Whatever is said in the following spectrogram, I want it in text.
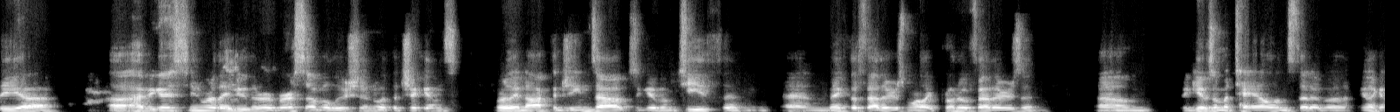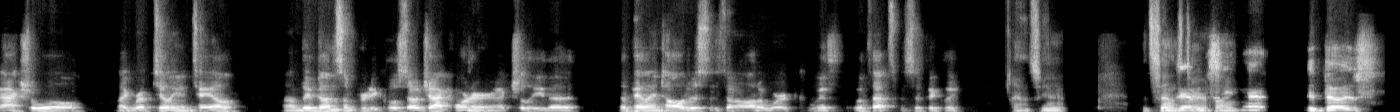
the uh, uh, have you guys seen where they do the reverse evolution with the chickens, where they knock the genes out to give them teeth and and make the feathers more like proto feathers, and um, it gives them a tail instead of a you know, like an actual like reptilian tail. Um, they've done some pretty cool stuff. Jack Horner, actually, the the paleontologist, has done a lot of work with with that specifically. I haven't seen it. It sounds I haven't terrifying. seen that. It does.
